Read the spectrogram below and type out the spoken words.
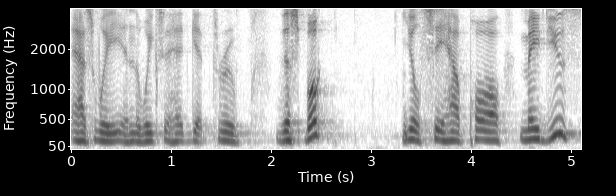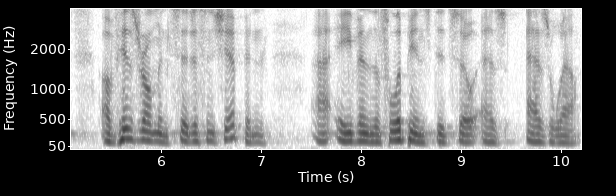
as we, in the weeks ahead, get through this book. You'll see how Paul made use of his Roman citizenship, and uh, even the Philippians did so as, as well.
